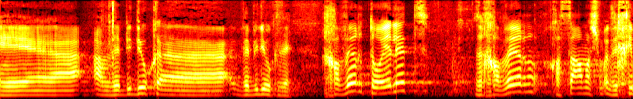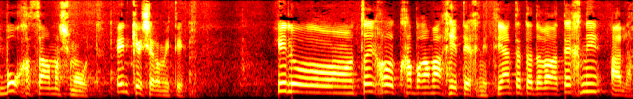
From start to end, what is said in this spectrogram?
אה, זה בדיוק, זה בדיוק זה. חבר תועלת זה חבר חסר משמעות, זה חיבור חסר משמעות, אין קשר אמיתי. כאילו, צריך אותך ברמה הכי טכנית, ציינת את הדבר הטכני, הלאה.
